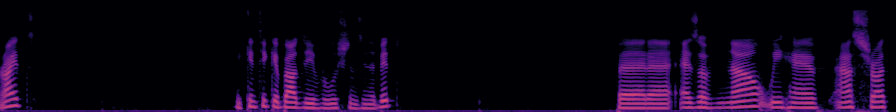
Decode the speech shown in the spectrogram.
Right? We can think about the evolutions in a bit. But uh, as of now we have Astaroth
